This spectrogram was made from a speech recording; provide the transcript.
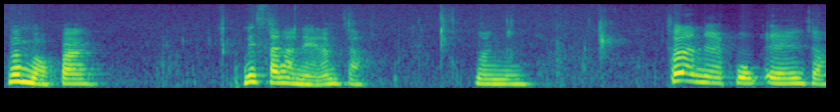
เริ่มบอกไปมิสลาแหน่น้ำจ้ะวันหนึ่งสลาแหน่ปลูกเองจ้ะ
